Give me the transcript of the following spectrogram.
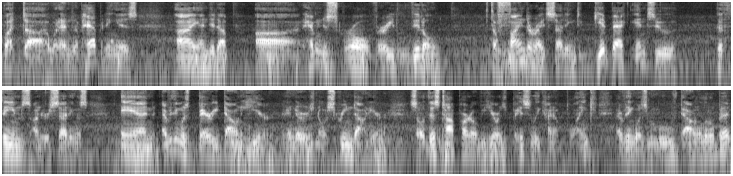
But uh, what ended up happening is I ended up uh, having to scroll very little to find the right setting to get back into the themes under settings and everything was buried down here and there was no screen down here. So this top part over here was basically kind of blank. Everything was moved down a little bit.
